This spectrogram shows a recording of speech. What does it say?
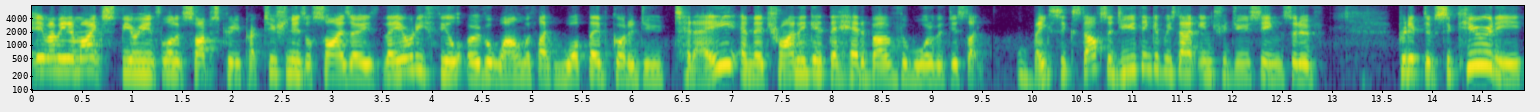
I mean, in my experience, a lot of cybersecurity practitioners or CISOs they already feel overwhelmed with like what they've got to do today, and they're trying to get their head above the water with just like basic stuff. So do you think if we start introducing sort of predictive security,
